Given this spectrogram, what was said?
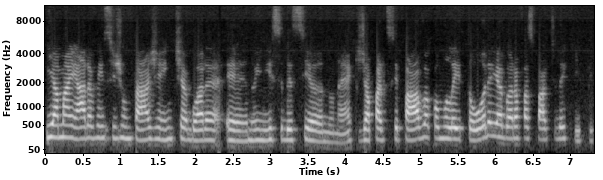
e a Mayara vem se juntar a gente agora é, no início desse ano, né? Que já participava como leitora e agora faz parte da equipe.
